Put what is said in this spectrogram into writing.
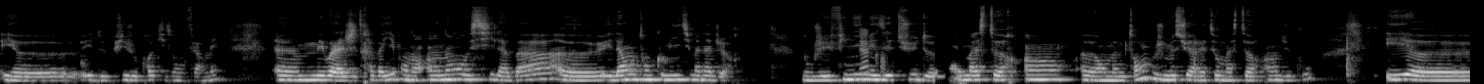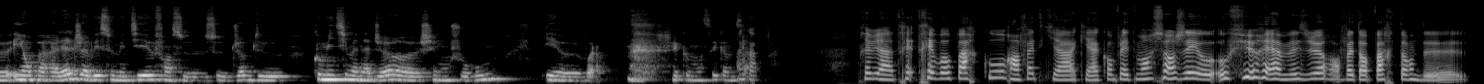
et, euh, et depuis, je crois qu'ils ont fermé. Euh, mais voilà, j'ai travaillé pendant un an aussi là-bas euh, et là en tant que community manager. Donc j'ai fini mes études en master 1 euh, en même temps. Je me suis arrêtée au master 1 du coup. Et, euh, et en parallèle, j'avais ce métier, enfin ce, ce, job de community manager chez mon showroom. Et voilà, j'ai commencé comme ça. Très bien, très, très beau parcours en fait qui a, qui a complètement changé au, fur et à mesure en fait en partant de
